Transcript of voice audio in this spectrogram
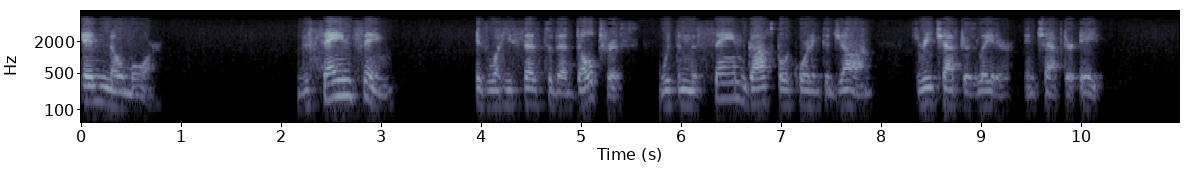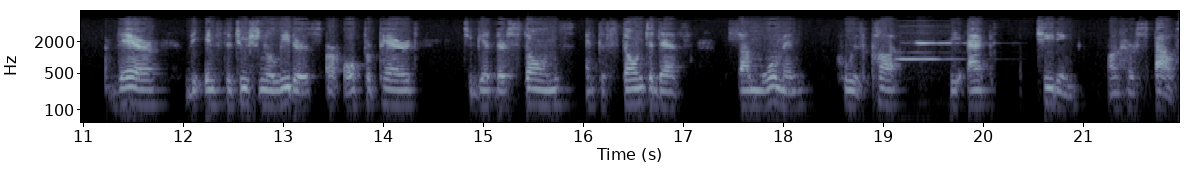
sin no more. The same thing is what he says to the adulteress within the same gospel according to John, three chapters later in chapter 8. There, the institutional leaders are all prepared to get their stones and to stone to death some woman who is caught the act of cheating on her spouse,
